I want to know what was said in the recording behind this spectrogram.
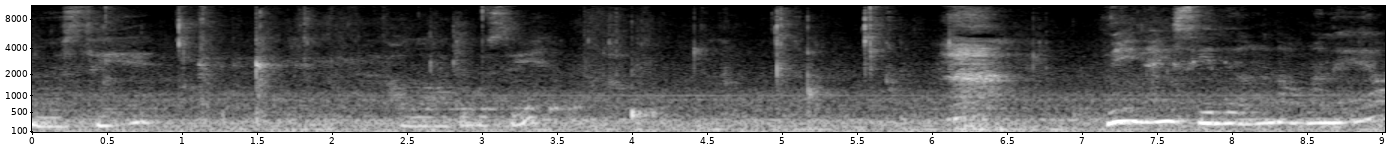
ดูสิเอาลองดูสินี่ไงสีเหลืองมันออกมาแล้ว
